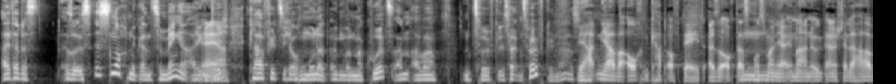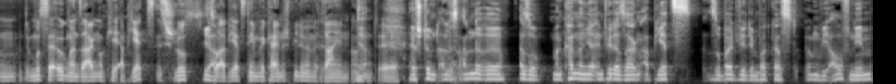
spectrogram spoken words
Alter, das, also es ist noch eine ganze Menge eigentlich. Ja, ja. Klar fühlt sich auch ein Monat irgendwann mal kurz an, aber ein Zwölftel ist halt ein Zwölftel, ne? Das- Wir hatten ja aber auch ein Cut-off-Date. Also auch das Mhm. muss man ja immer an irgendeiner Stelle haben. Du musst ja irgendwann sagen, okay, ab jetzt ist Schluss. Ja. So ab jetzt nehmen wir keine Spiele mehr mit rein. Ja. Und äh, Ja, stimmt. Alles andere, also man kann dann ja entweder sagen, ab jetzt, sobald wir den Podcast irgendwie aufnehmen,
